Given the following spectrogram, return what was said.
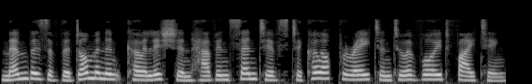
members of the dominant coalition have incentives to cooperate and to avoid fighting.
